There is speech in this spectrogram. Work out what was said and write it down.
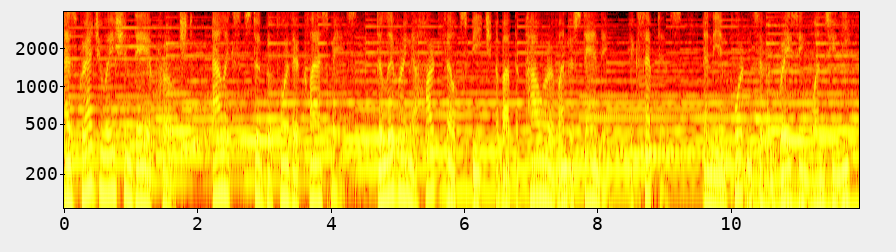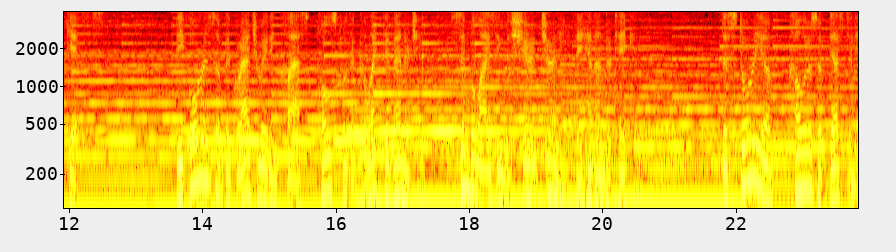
As graduation day approached, Alex stood before their classmates, delivering a heartfelt speech about the power of understanding, acceptance, and the importance of embracing one's unique gifts. The auras of the graduating class pulsed with a collective energy, symbolizing the shared journey they had undertaken. The story of Colors of Destiny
